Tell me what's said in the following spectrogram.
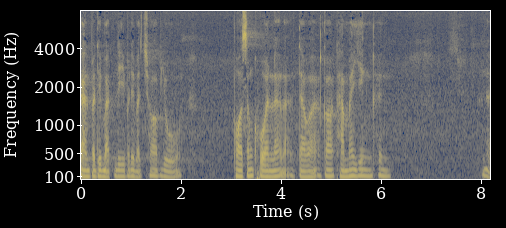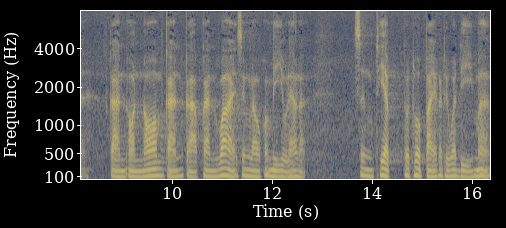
การปฏิบัติดีปฏิบัติชอบอยู่ พอสมควรแล้วล่ะ แต่ว่าก็ทำให้ยิ่งขึ้นนะการอ่อนน้อมการกราบการไหว้ ซึ่งเราก็มีอยู่แล้วล่ะ ซึ่งเทียบทั่วๆไปก็ถือว่าดีมาก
